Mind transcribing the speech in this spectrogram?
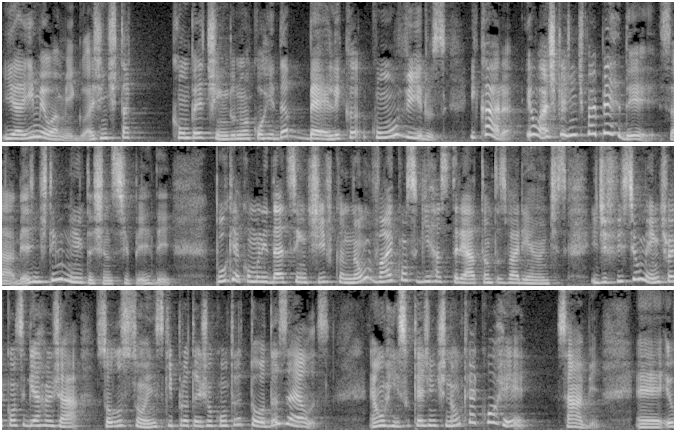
E aí, meu amigo, a gente está competindo numa corrida bélica com o vírus. E, cara, eu acho que a gente vai perder, sabe? A gente tem muita chance de perder porque a comunidade científica não vai conseguir rastrear tantas variantes e dificilmente vai conseguir arranjar soluções que protejam contra todas elas. É um risco que a gente não quer correr, sabe? É, eu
